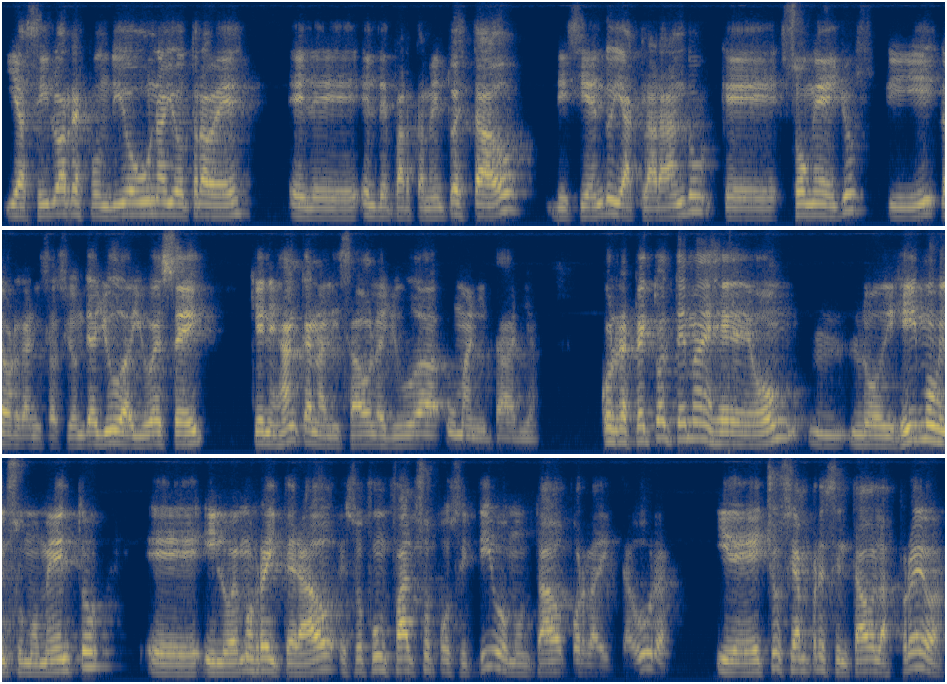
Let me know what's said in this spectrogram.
y así lo ha respondido una y otra vez el, el, Departamento de Estado diciendo y aclarando que son ellos y la Organización de Ayuda USA quienes han canalizado la ayuda humanitaria. Con respecto al tema de Gedeón, lo dijimos en su momento eh, y lo hemos reiterado, eso fue un falso positivo montado por la dictadura. Y de hecho se han presentado las pruebas.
